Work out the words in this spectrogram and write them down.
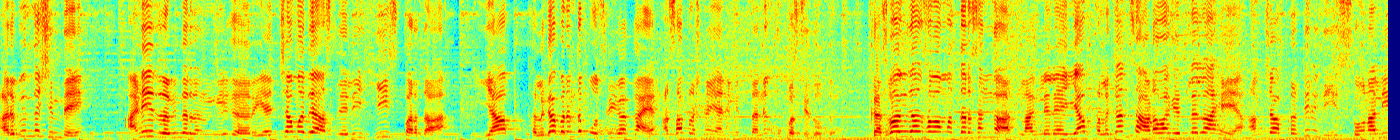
अरविंद शिंदे आणि रवींद्र दंगेकर यांच्यामध्ये असलेली ही स्पर्धा या फलकापर्यंत पोहोचली का काय असा प्रश्न या निमित्ताने उपस्थित होतोय. कसबा विधानसभा मतदारसंघात लागलेल्या या फलकांचा आढावा घेतलेला आहे आमच्या प्रतिनिधी सोनाली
